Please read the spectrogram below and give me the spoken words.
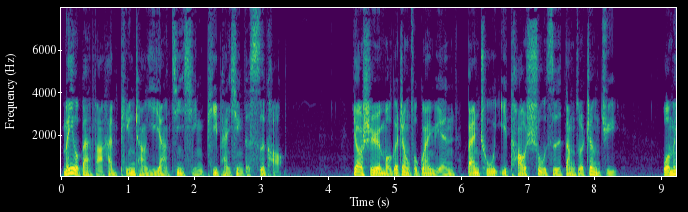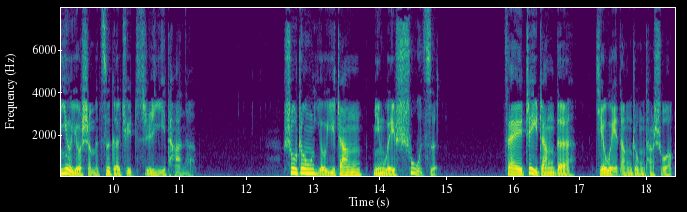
没有办法和平常一样进行批判性的思考。要是某个政府官员搬出一套数字当作证据，我们又有什么资格去质疑他呢？书中有一章名为“数字”，在这章的结尾当中，他说：“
